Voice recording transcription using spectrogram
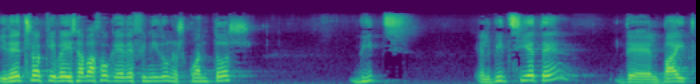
Y de hecho aquí veis abajo que he definido unos cuantos bits. El bit 7 del byte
